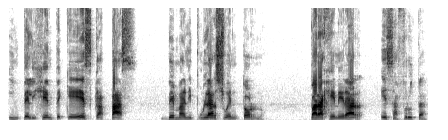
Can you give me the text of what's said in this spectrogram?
inteligente que es capaz de manipular su entorno para generar esa fruta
